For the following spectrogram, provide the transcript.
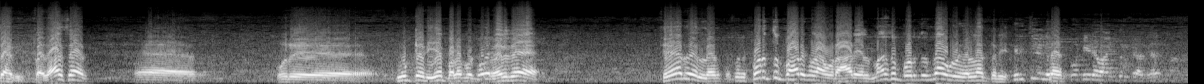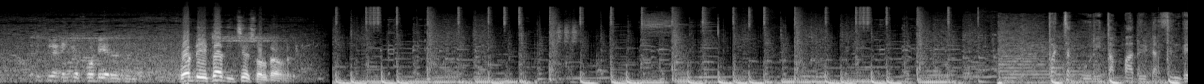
சார் இப்பதான் சார் ஒரு கூட்டணியை பலப்பட்டு வருது. தேர்தல் கொஞ்சம் பொறுத்து பாருங்களேன் ஒரு ஆறு ஏழு மாசம் பொறுத்து தான் உங்களுக்கு எல்லாம் தெரியும். போட்டிட்டா நிச்சயம் சொல்றேன் உங்களுக்கு. தப்பாதுடா சிங்க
